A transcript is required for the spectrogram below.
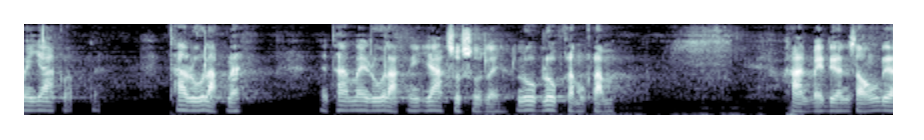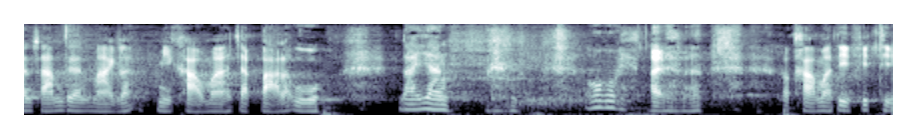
ไม่ยากหรอกถ้ารู้หลักนะ แต่ถ้าไม่รู้หลักนี่ยากสุด ๆ เลย รูปรูปคลำคลำผ่านไปเดือนสองเดือนสามเดือนมาอีกแล้วมีข่าวมาจากป่าละอู ได้ยัง โอ้ยตายนะพอข่าวมาที่ฟิตที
